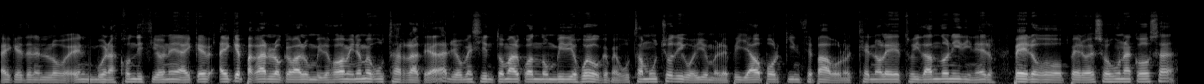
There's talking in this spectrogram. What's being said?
hay que tenerlo en buenas condiciones, hay que, hay que pagar lo que vale un videojuego. A mí no me gusta ratear, yo me siento mal cuando un videojuego que me gusta mucho digo, yo me lo he pillado por 15 pavos, no es que no le estoy dando ni dinero. Pero, pero eso es una cosa,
